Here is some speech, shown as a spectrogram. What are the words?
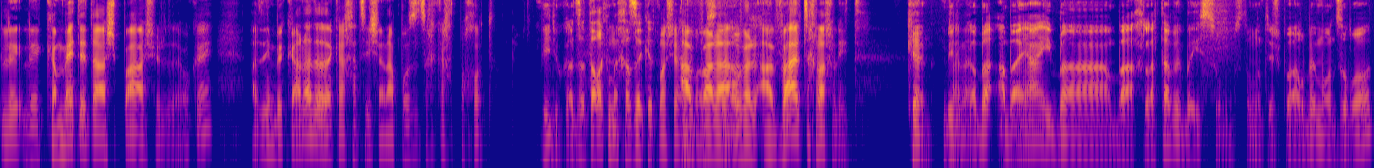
לכמת את ההשפעה של זה, אוקיי? אז אם בקנדה זה לקח חצי שנה, פה זה צריך לקחת פחות. בדיוק, אז אתה רק מחזק את מה שאני אומר. אבל, אבל, אבל צריך להחליט. כן, בדיוק. הבעיה היא בהחלטה וביישום. זאת אומרת, יש פה הרבה מאוד זרועות,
